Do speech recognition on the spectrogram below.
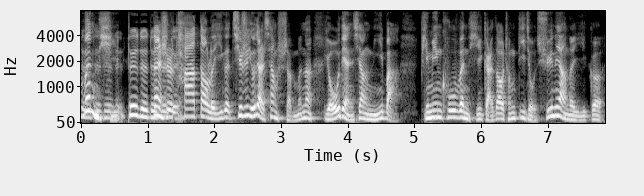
问题，对对对但是对它到了一个，其实有点像什么呢？有点像你把贫民窟问题改造成第九区那样的一个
